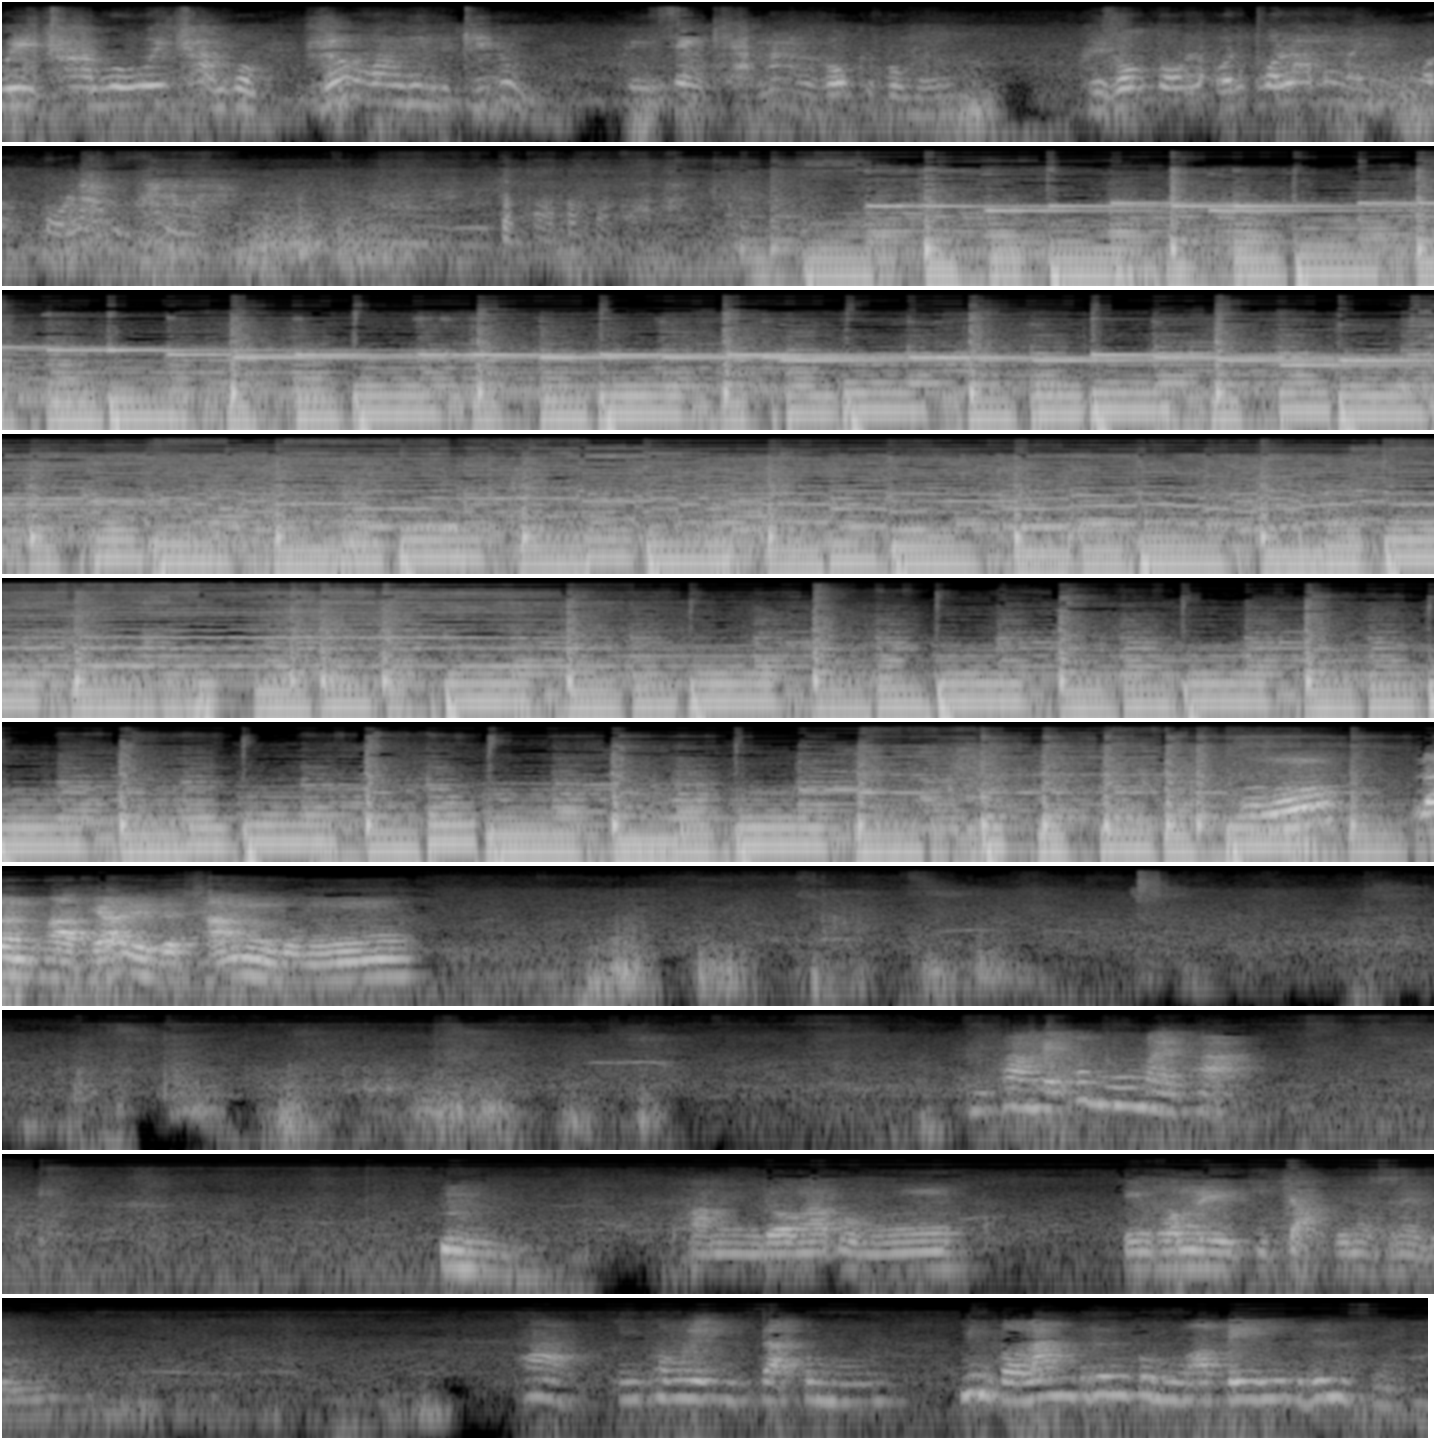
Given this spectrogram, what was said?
ปีเส้นแขนหน้าโรคคือปูมูคือโซโตละอนตัวล่าไม่ 공 무, 런파 대학에서 장문 공 무, 파 해고 무말 파. 음, 방정아 공 무, 인성리 기자 이나스네 공 무. 파, 인성리 기자 공 무, 민도랑 그런 공무 아베인 그런 스네 파.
